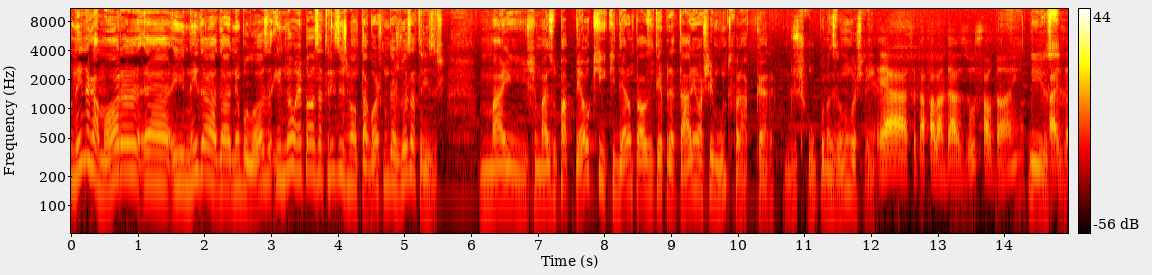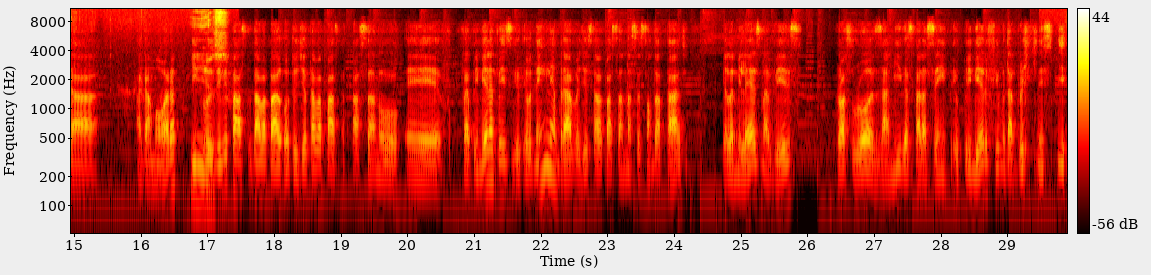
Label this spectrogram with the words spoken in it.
nem da Gamora eh, e nem da, da Nebulosa. E não é pelas atrizes, não, tá? Gosto muito das duas atrizes. Mas, mas o papel que, que deram pra elas interpretarem eu achei muito fraco, cara. Desculpa, mas eu não gostei. É a, você tá falando da Azul Saldanha, que Isso. faz a, a Gamora. Isso. Inclusive, passo- tava, outro dia tava pass- passando. é, foi a primeira vez, eu- eu nem lembrava disso, tava passando na sessão da tarde, pela milésima vez. Crossroads, Amigas para Sempre, o primeiro filme da Britney Spears.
